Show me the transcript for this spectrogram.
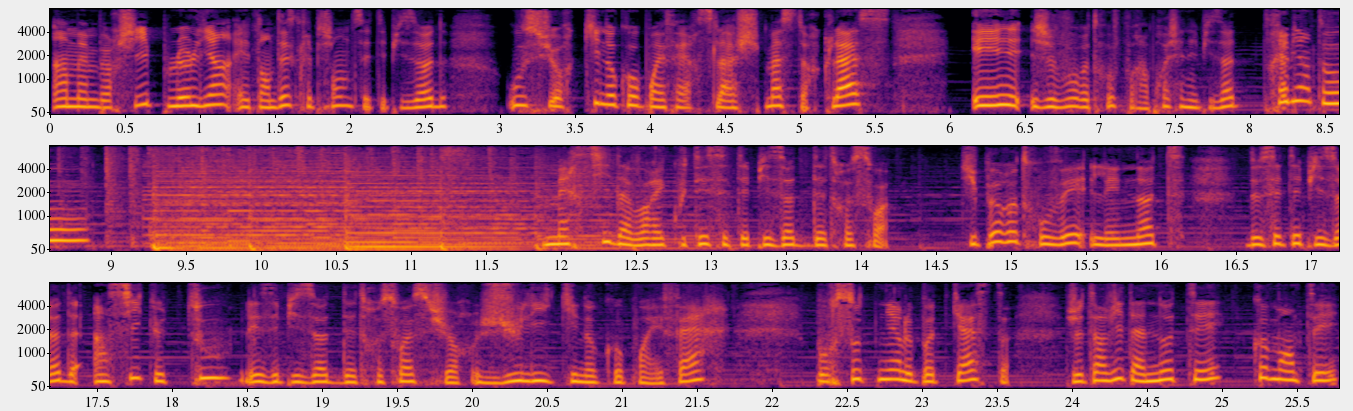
un membership. Le lien est en description de cet épisode ou sur kinoko.fr slash masterclass. Et je vous retrouve pour un prochain épisode très bientôt. Merci d'avoir écouté cet épisode d'être soi. Tu peux retrouver les notes de cet épisode ainsi que tous les épisodes d'être soi sur juliekinoko.fr. Pour soutenir le podcast, je t'invite à noter, commenter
